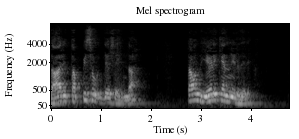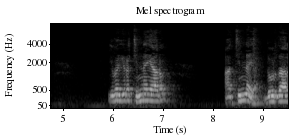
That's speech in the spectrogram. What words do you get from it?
ದಾರಿ ತಪ್ಪಿಸುವ ಉದ್ದೇಶದಿಂದ ತಾವೊಂದು ಹೇಳಿಕೆಯನ್ನು ನೀಡಿದಿರಿ. ಇವಾಗಿರೋ ಚಿನ್ನಯ್ಯಾರು ಆ ಚಿನ್ನಯ್ಯ, ದೂರದಾರ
